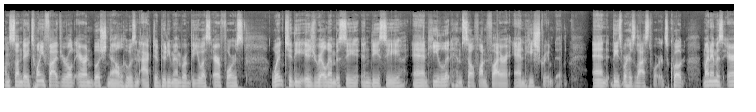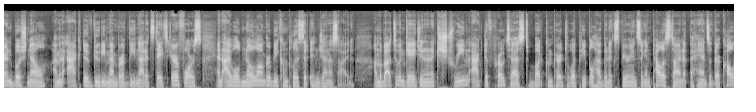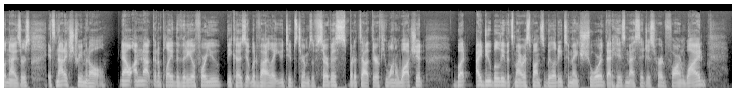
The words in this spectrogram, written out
On Sunday, 25 year old Aaron Bushnell, who is an active duty member of the U.S. Air Force, went to the Israel embassy in D.C. and he lit himself on fire and he streamed it. And these were his last words quote, My name is Aaron Bushnell. I'm an active duty member of the United States Air Force, and I will no longer be complicit in genocide. I'm about to engage in an extreme act of protest, but compared to what people have been experiencing in Palestine at the hands of their colonizers, it's not extreme at all. Now, I'm not going to play the video for you because it would violate YouTube's terms of service, but it's out there if you want to watch it. But I do believe it's my responsibility to make sure that his message is heard far and wide.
